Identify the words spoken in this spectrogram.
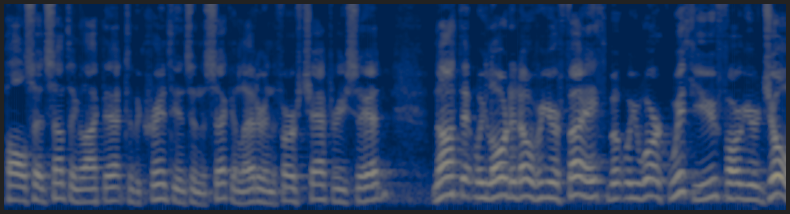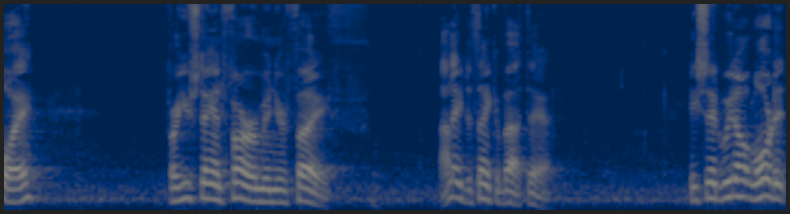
Paul said something like that to the Corinthians in the second letter. In the first chapter, he said, Not that we lord it over your faith, but we work with you for your joy for you stand firm in your faith. I need to think about that. He said, We don't lord it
